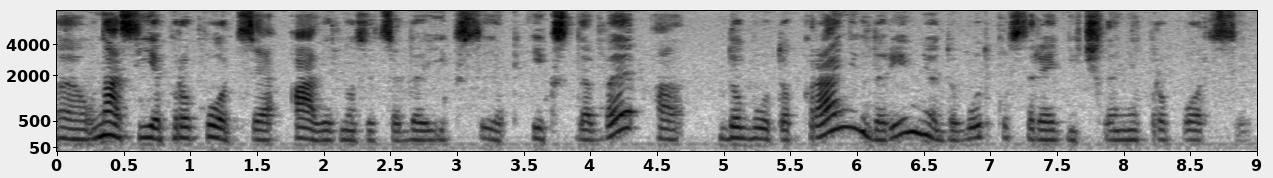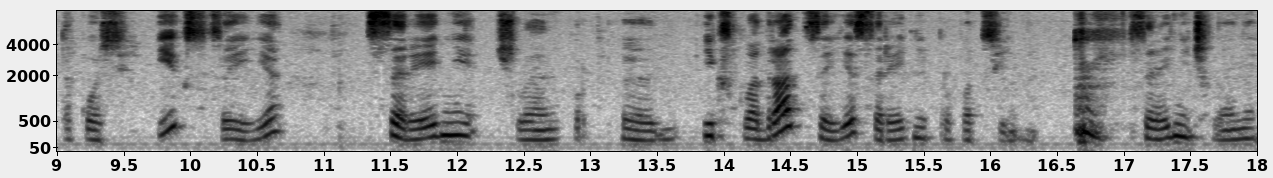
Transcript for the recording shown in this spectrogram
Е, у нас є пропорція А відноситься до Х, як Х до Б, а добуток крайніх дорівнює добутку середніх членів пропорції. Так ось Х це є середній член х е, квадрат це є середній пропорційний, середні члени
